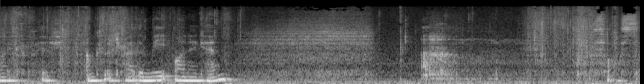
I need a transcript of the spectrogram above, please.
like fish. I'm going to try the meat one again. Sauce.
